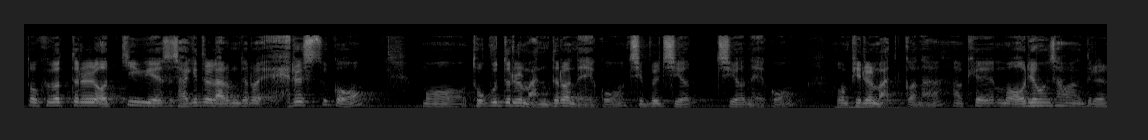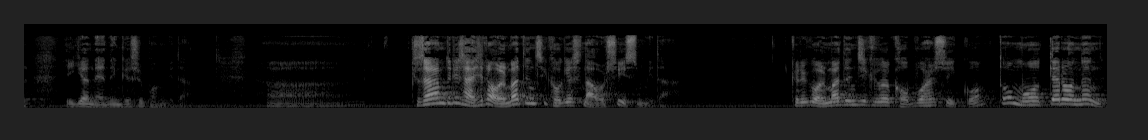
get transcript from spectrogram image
또 그것들을 얻기 위해서 자기들 나름대로 애를 쓰고 뭐 도구들을 만들어내고 집을 지어 지어내고 혹은 비를 맞거나 이렇게 뭐 어려운 상황들을 이겨내는 것을 봅니다. 어, 그 사람들이 사실은 얼마든지 거기에서 나올 수 있습니다. 그리고 얼마든지 그걸 거부할 수 있고 또 뭐 때로는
